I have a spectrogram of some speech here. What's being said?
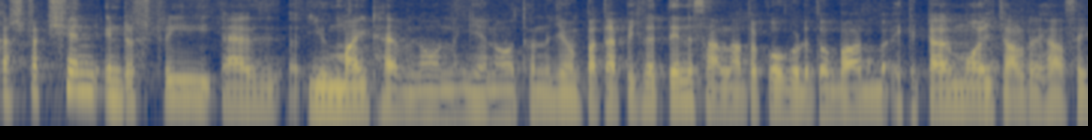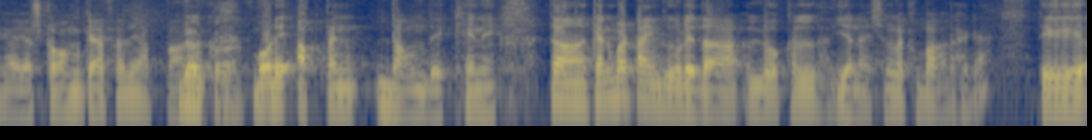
Construction industry as you might have known you know ਤੁਹਾਨੂੰ ਜਿਵੇਂ ਪਤਾ ਪਿਛਲੇ 3 ਸਾਲਾਂ ਤੋਂ ਕੋਵਿਡ ਤੋਂ ਬਾਅਦ ਇੱਕ ਟਰਮੋਇਲ ਚੱਲ ਰਿਹਾ ਸੀਗਾ ਜਾਂ ਸਟਾਰਮ ਕਹਿ ਸਕਦੇ ਆਪਾਂ। ਬਿਲਕੁਲ। ਬੜੇ ਅਪ ਐਂਡ ਡਾਊਨ ਦੇਖੇ ਨੇ। ਤਾਂ ਕੈਨਬਰਾ ਟਾਈਮਜ਼ ਉਰੇ ਦਾ ਲੋਕਲ ਜਾਂ ਨੈਸ਼ਨਲ ਅਖਬਾਰ ਹੈਗਾ। ਤੇ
